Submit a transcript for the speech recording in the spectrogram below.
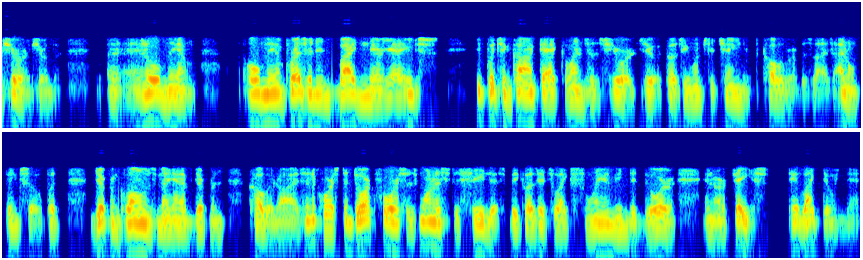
sure, sure. Uh, an old man, old man President Biden there. Yeah, he's he puts in contact lenses, sure, too, because he wants to change the color of his eyes. I don't think so, but different clones may have different colored eyes. And of course, the dark forces want us to see this because it's like slamming the door in our face. They like doing that,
